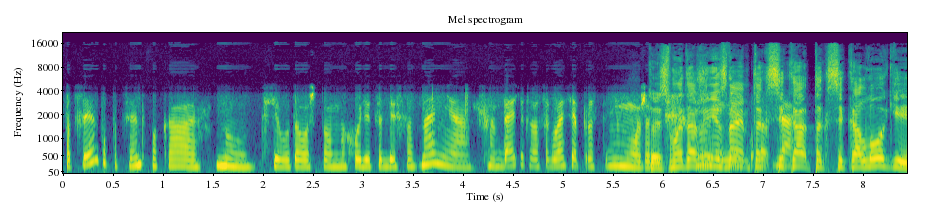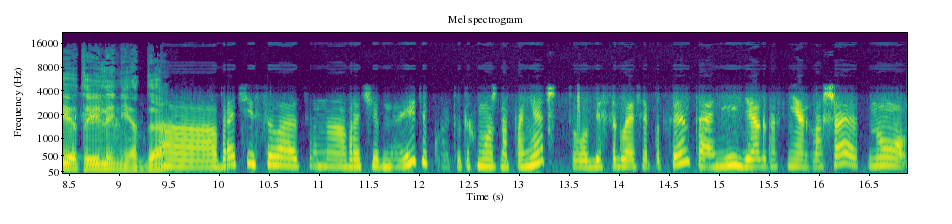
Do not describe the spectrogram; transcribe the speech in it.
пациента. Пациент пока, ну, в силу того, что он находится без сознания, дать этого согласия просто не может. То есть мы даже Ну не знаем, токсика- да. токсикологии это или нет, да? А, Врачи ссылаются на врачебную этику, и тут их можно понять, что без согласия пациента они диагноз не оглашают, но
